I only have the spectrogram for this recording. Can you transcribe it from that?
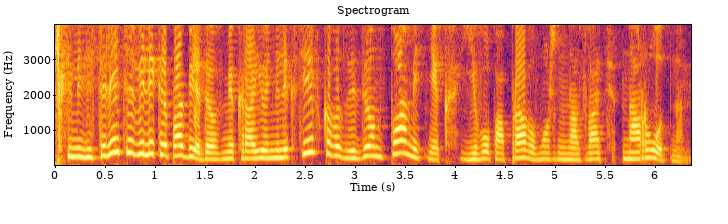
К 70-летию Великой Победы в микрорайоне Алексеевка возведен памятник. Его по праву можно назвать народным.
